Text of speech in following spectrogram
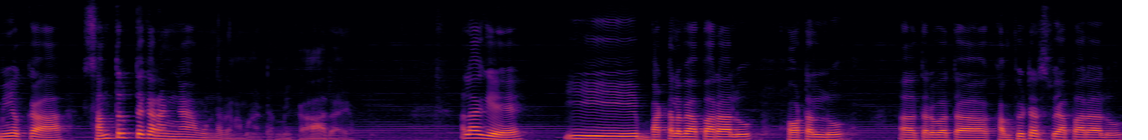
మీ యొక్క సంతృప్తికరంగా ఉండదన్నమాట మీకు ఆదాయం. అలాగే ఈ బట్టల వ్యాపారాలు హోటళ్ళు తర్వాత కంప్యూటర్స్ వ్యాపారాలు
